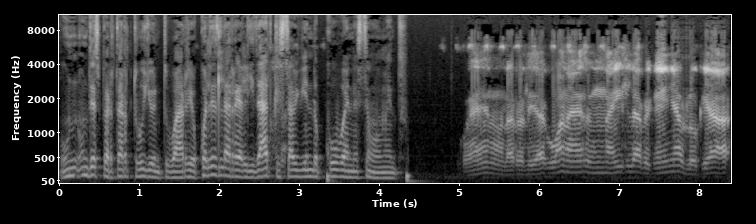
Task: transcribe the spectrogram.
un, despertar tuyo en tu barrio. ¿Cuál es la realidad que está viviendo Cuba en este momento? Bueno, la realidad cubana es una isla pequeña, bloqueada,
